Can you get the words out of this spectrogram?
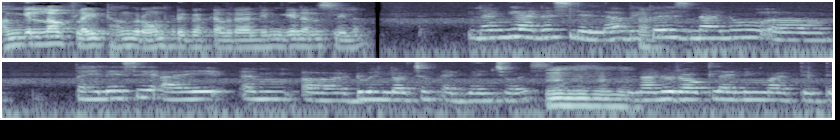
ಹಂಗೆಲ್ಲ ಫ್ಲೈಟ್ ಹಂಗ್ ರೌಂಡ್ ಹೊಡಿಬೇಕಾದ್ರ ನಿಮ್ಗೇನ್ ಅನಿಸ್ಲಿಲ್ಲ? ನನಗೆ ಅನಿಸ್ಲಿಲ್ಲ ಬಿಕಾಸ್ ನಾನು ಪೆಹಲೆ ಸೆ I am doing lots of adventures ನಾನು ರಾಕ್ ಕ್ಲೈಂಬಿಂಗ್ ಮಾಡ್ತಿದ್ದೆ.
